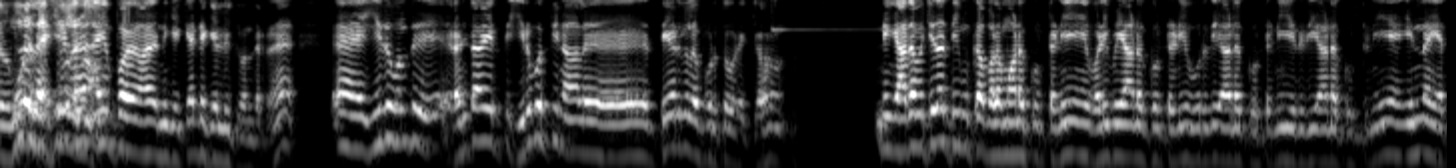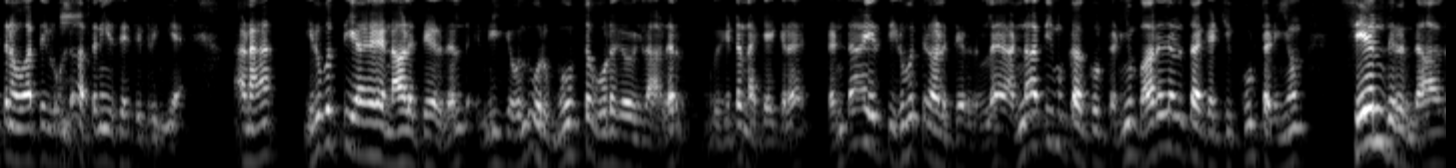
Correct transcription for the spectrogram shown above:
இப்போ நீங்க கேட்ட கேள்விக்கு வந்துடுறேன் இது வந்து ரெண்டாயிரத்தி இருபத்தி நாலு தேர்தலை பொறுத்த வரைக்கும் நீங்க அதை வச்சு தான் திமுக பலமான கூட்டணி வலிமையான கூட்டணி உறுதியான கூட்டணி இறுதியான கூட்டணி இன்னும் எத்தனை வார்த்தைகள் உண்டோ அத்தனையும் சேர்த்துட்டு இருக்கீங்க ஆனா இருபத்தி நாலு தேர்தல் நீங்க வந்து ஒரு மூத்த ஊடகவியலாளர் உங்ககிட்ட நான் கேட்குறேன். ரெண்டாயிரத்தி இருபத்தி நாலு தேர்தலில் அதிமுக கூட்டணியும் பாரதிய ஜனதா கட்சி கூட்டணியும் சேர்ந்திருந்தால்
